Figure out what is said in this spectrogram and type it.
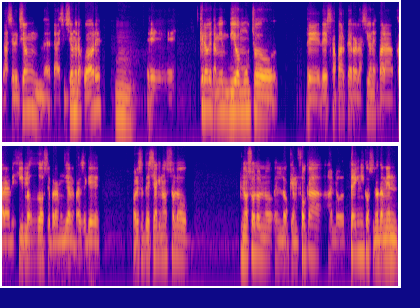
la selección, la, decisión de los jugadores. Mm. Eh, creo que también vio mucho de, esa parte de relaciones para, para, elegir los 12 para el Mundial. Me parece que, por eso te decía que no solo, no solo en, lo, en lo que enfoca a lo técnico, sino también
